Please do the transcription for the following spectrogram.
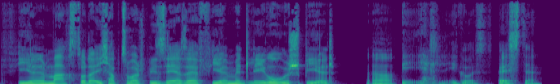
viel machst. Oder ich habe zum Beispiel sehr, sehr viel mit Lego gespielt. Ja, Ja, Lego ist das Beste.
